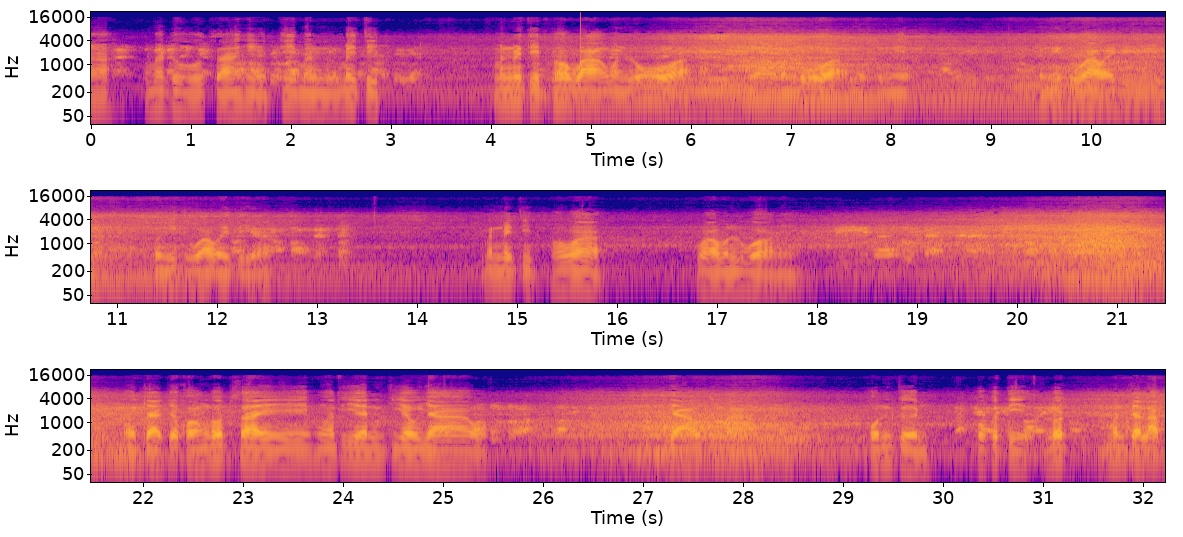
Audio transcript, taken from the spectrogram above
อะมาดูสาเหตุที่มันไม่ติด มันไม่ติดเพราะวาล์วมันรั่ว วาล์วมันรั่วเนี่ยตรงนี้ตรงนี้คือวาล์วไอดีตรงนี้คือวาล์วไอเสีย มันไม่ติดเพราะว่าวาล์วมันรั่วนี่หลังจากเจ้าของรถใส่หัวเทียนเกลียวยาว ยาวขึ้นมา พ้นเกิน ปกติรถมันจะรับ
